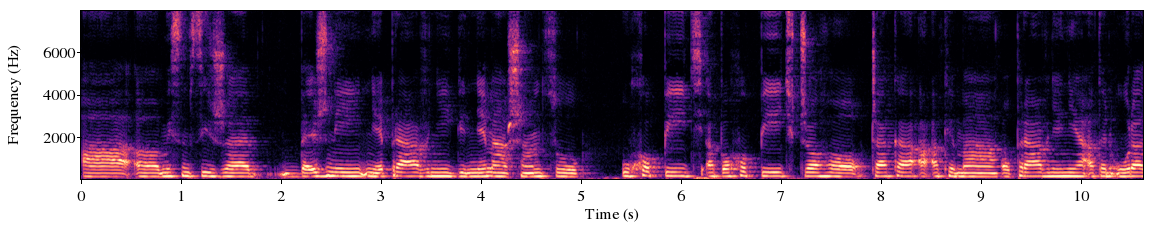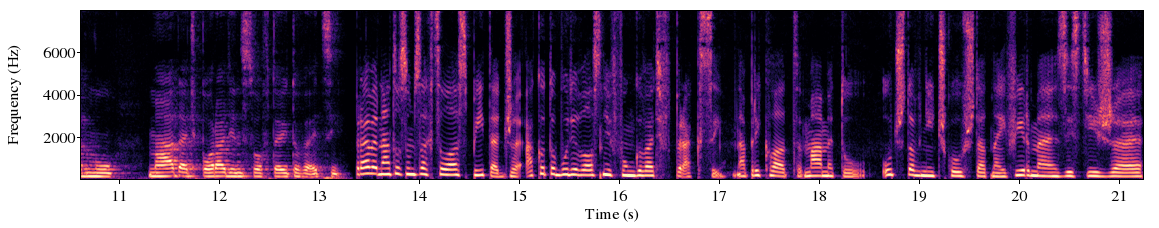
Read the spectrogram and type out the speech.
A uh, myslím si, že bežný neprávnik nemá šancu uchopiť a pochopiť, čo ho čaká a aké má oprávnenia a ten úrad mu má dať poradenstvo v tejto veci. Práve na to som sa chcela spýtať, že ako to bude vlastne fungovať v praxi. Napríklad máme tu účtovníčku v štátnej firme, zistí, že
